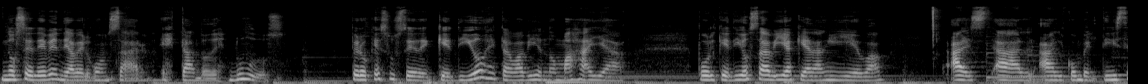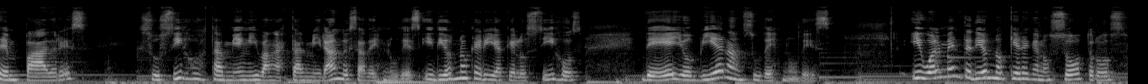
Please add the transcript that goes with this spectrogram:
no se deben de avergonzar estando desnudos. Pero ¿qué sucede? Que Dios estaba viendo más allá, porque Dios sabía que Adán y Eva al, convertirse en padres, sus hijos también iban a estar mirando esa desnudez y Dios no quería que los hijos de ellos vieran su desnudez. Igualmente Dios no quiere que nosotros,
